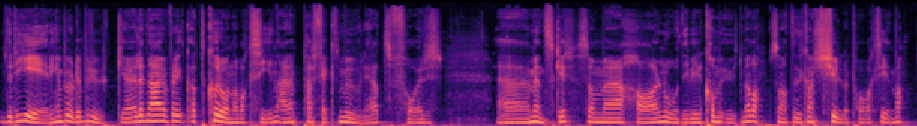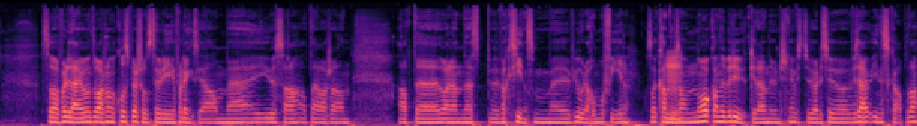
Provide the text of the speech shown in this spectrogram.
regjeringen burde bruke Eller nei, fordi at koronavaksinen er en perfekt mulighet for eh, mennesker som eh, har noe de vil komme ut med, da, sånn at de kan skylde på vaksinen. da. Så fordi det, jo, det var sånn konspirasjonsteori for lenge siden om, eh, i USA at det var sånn at eh, det var den vaksinen som eh, gjorde deg homofil. Så kan du Mm. sånn, Nå kan du bruke den unnskyldningen hvis du har lyst til å- hvis inne i skapet. da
